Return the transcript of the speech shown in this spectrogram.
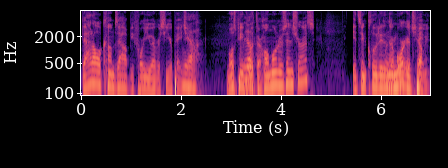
That all comes out before you ever see your paycheck. Yeah. Most people Yeah. with their homeowners insurance, it's included in their their mortgage, mortgage, yep.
